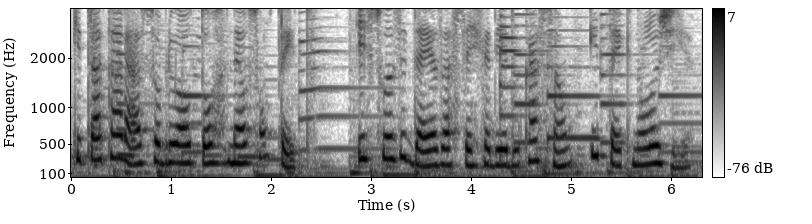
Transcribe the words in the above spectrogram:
que tratará sobre o autor Nelson Preto e suas ideias acerca de educação e tecnologia.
